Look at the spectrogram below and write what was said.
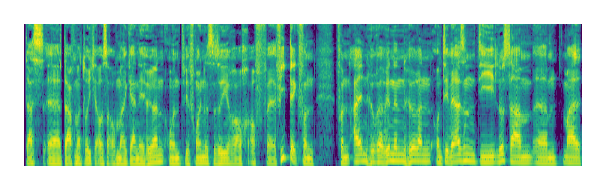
Das äh, darf man durchaus auch mal gerne hören und wir freuen uns natürlich auch auf äh, Feedback von, von allen Hörerinnen, Hörern und diversen, die Lust haben, ähm, mal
